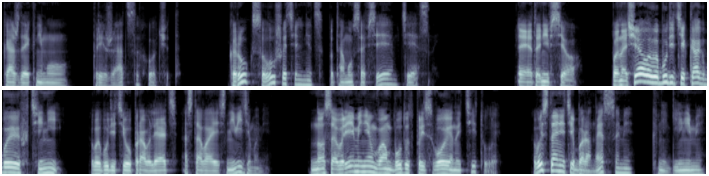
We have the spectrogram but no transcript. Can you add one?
Каждая к нему прижаться хочет. Круг слушательниц потому совсем тесный. Это не все. Поначалу вы будете как бы в тени. Вы будете управлять, оставаясь невидимыми. Но со временем вам будут присвоены титулы. Вы станете баронессами, княгинями,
